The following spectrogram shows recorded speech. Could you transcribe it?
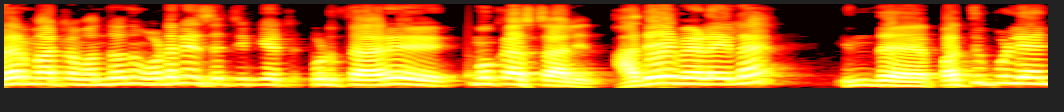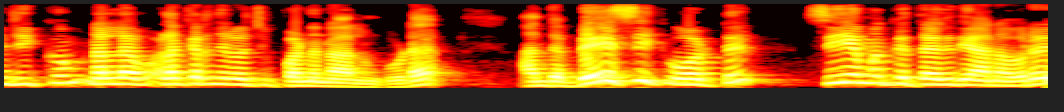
பேர் மாற்றம் வந்ததும் உடனே சர்டிஃபிகேட் கொடுத்தாரு மு ஸ்டாலின். அதே வேளையில் இந்த பத்து புள்ளி அஞ்சுக்கும் நல்ல வழக்கறிஞர் வச்சு பண்ணினாலும் கூட அந்த பேசிக் ஓட்டு சிஎம்முக்கு தகுதியான ஒரு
